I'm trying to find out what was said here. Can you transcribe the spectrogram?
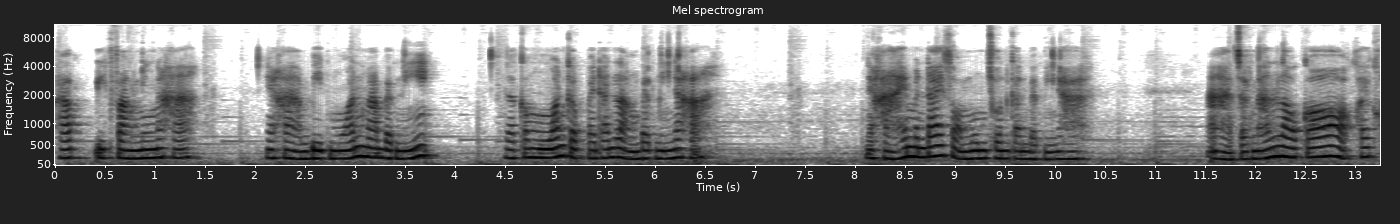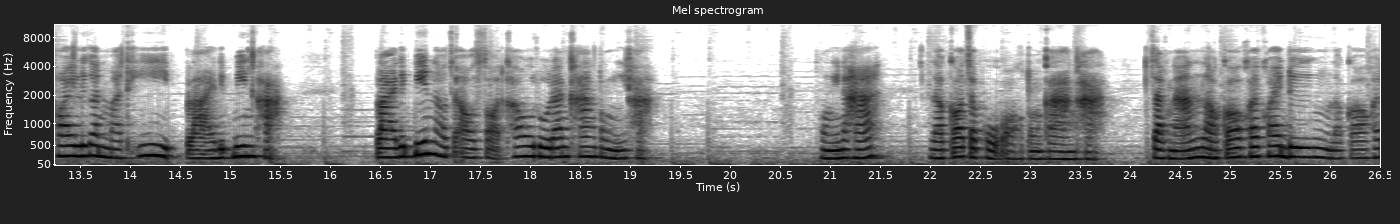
พับอีกฝั่งนึงนะคะ เนี่ยค่ะ บิดม้วนมาแบบนี้ แล้วก็ม้วนกลับไปด้านหลังแบบนี้นะคะ เนี่ยค่ะ ให้มันได้สองมุมชนกันแบบนี้นะคะ จากนั้นเราก็ค่อยๆเลื่อนมาที่ปลายริบบิ้นค่ะ ปลายริบบิ้นเราจะเอาสอดเข้ารูด้านข้างตรงนี้ค่ะ ตรงนี้นะคะ แล้วก็จะโผล่ออกตรงกลางค่ะ จากนั้นเราก็ค่อยๆดึงแล้วก็ค่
